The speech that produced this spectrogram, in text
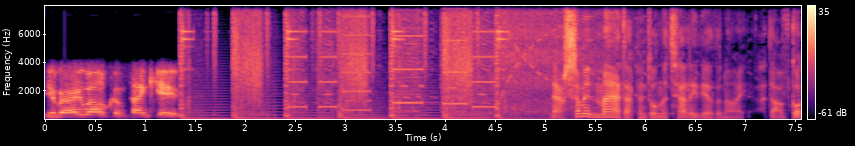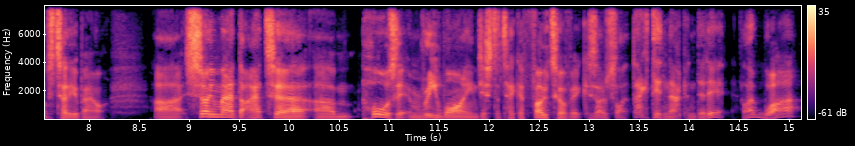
You're very welcome. Thank you. Now, something mad happened on the telly the other night that I've got to tell you about. Uh, so mad that I had to um, pause it and rewind just to take a photo of it because I was like, that didn't happen, did it? Like, what?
